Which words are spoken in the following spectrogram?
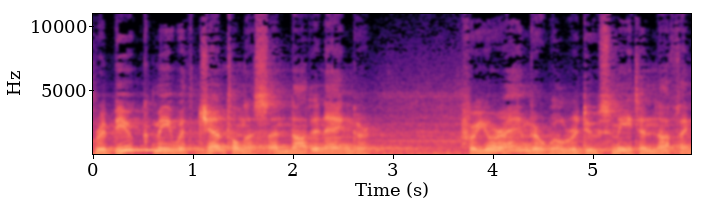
rebuke me with gentleness and not in anger, for your anger will reduce me to nothing.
